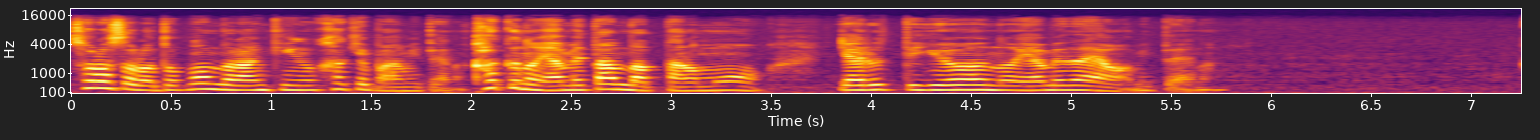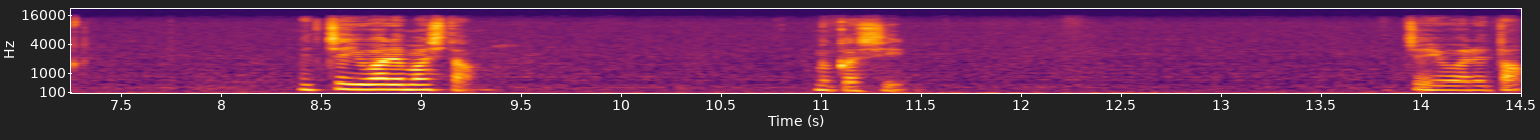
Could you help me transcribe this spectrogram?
そろそろドボンのランキング書けばみたいな書くのやめたんだったらもうやるっていうのやめなよみたいな。めっちゃ言われました。昔。めっちゃ言われた。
